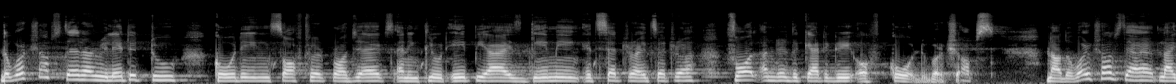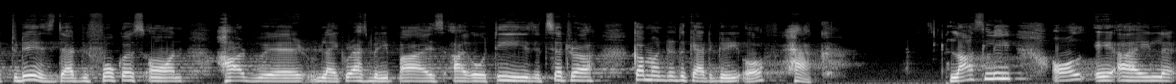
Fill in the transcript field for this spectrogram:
The workshops that are related to coding, software projects and include APIs, gaming, etc. etc. fall under the category of code workshops. Now the workshops that like today's that we focus on hardware like Raspberry Pis, IoTs, etc. come under the category of hack. Lastly, all AI,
